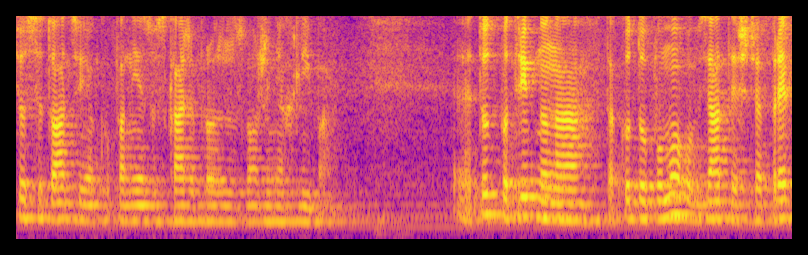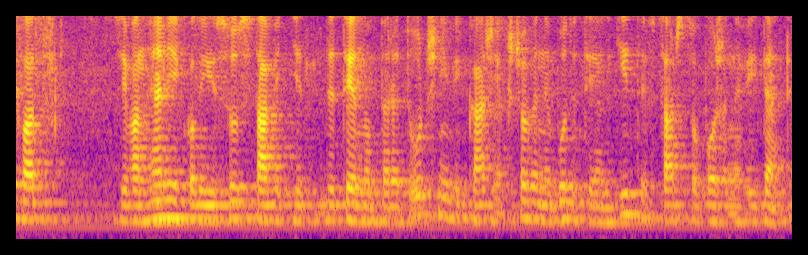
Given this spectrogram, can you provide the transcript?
цю ситуацію, яку пан Єсус каже про розмноження хліба. Е, Тут потрібно на таку допомогу взяти ще приклад з Євангелії, коли Ісус ставить дитину перед учнів і каже, якщо ви не будете як діти, в Царство Боже не війдете.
